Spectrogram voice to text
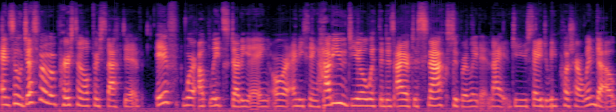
and so, just from a personal perspective, if we're up late studying or anything, how do you deal with the desire to snack super late at night? Do you say, do we push our window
